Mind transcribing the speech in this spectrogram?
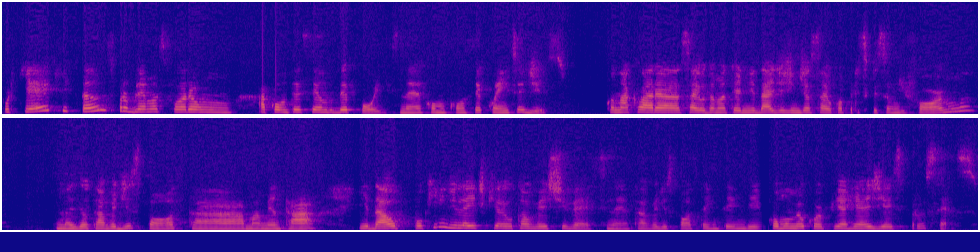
por que, que tantos problemas foram acontecendo depois, né, como consequência disso. Quando a Clara saiu da maternidade, a gente já saiu com a prescrição de fórmula, mas eu estava disposta a amamentar e dar o pouquinho de leite que eu talvez tivesse, né? Estava disposta a entender como o meu corpo ia reagir a esse processo.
